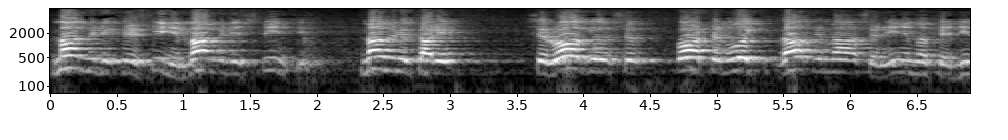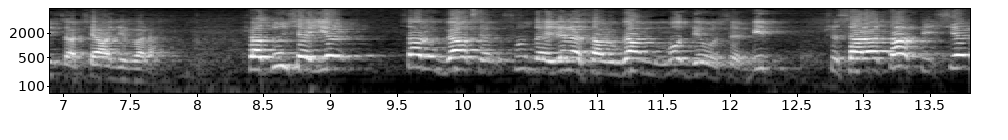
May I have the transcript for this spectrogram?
mamele creștine, mamele sfinte, mamele care se roagă și poartă în ochi lacrima și în inimă credința cea adevărată. Și atunci el s-a rugat, Sfânta Elena s-a rugat în mod deosebit și s-a arătat pe cer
